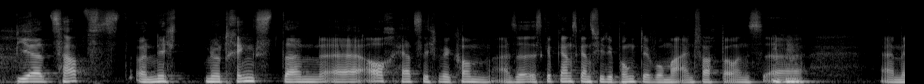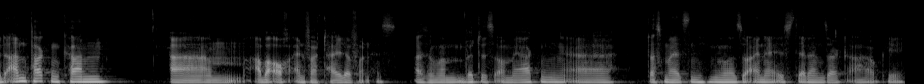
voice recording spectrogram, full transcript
Bier zapfst und nicht nur trinkst, dann äh, auch herzlich willkommen. Also es gibt ganz, ganz viele Punkte, wo man einfach bei uns äh, mhm. Äh, mit anpacken kann, ähm, aber auch einfach Teil davon ist. Also man wird es auch merken, äh, dass man jetzt nicht nur so einer ist, der dann sagt, ah, okay,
